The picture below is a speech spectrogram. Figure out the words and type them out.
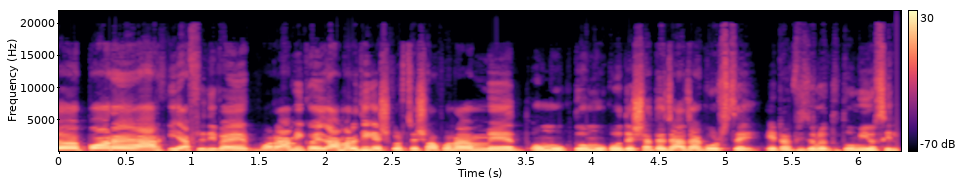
তো পরে আর কি, আফ্রিদি ভাইয়ের পরে আমি কই, আমরা জিজ্ঞেস করছে স্বপন আহমেদ অমুক তমুক ওদের সাথে যা যা করছে এটার পিছনে তো তুমিও ছিলা।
